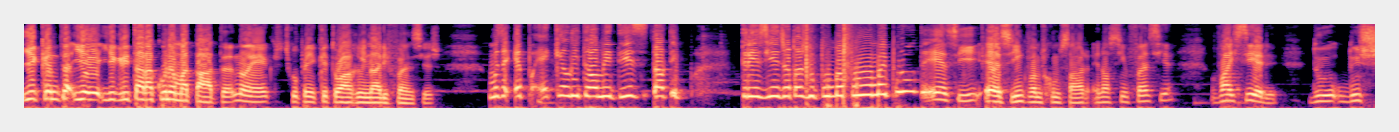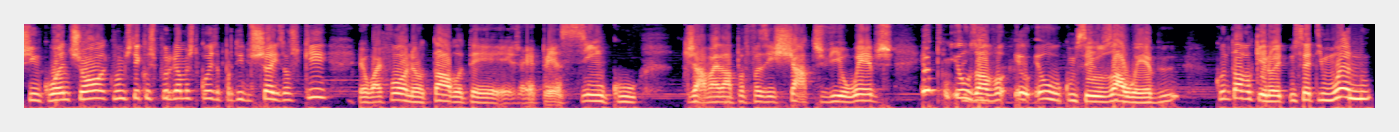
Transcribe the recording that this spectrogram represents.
E a, cantar, e a, e a gritar a cuna matata, não é? Desculpem que estou a arruinar infâncias. Mas é, é, é que é literalmente isso, está tipo 13 anos já estás no pumba-pumba e pronto. É assim, é assim que vamos começar. A nossa infância vai ser do- dos 5 anos só que vamos ter com os programas de coisa. A partir dos 6 aos quê? É o iPhone, é o tablet, é, é PS5 que já vai dar para fazer chats via webs. Eu, eu usava, eu, eu comecei a usar web quando estava aqui no, oit- no sétimo ano,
